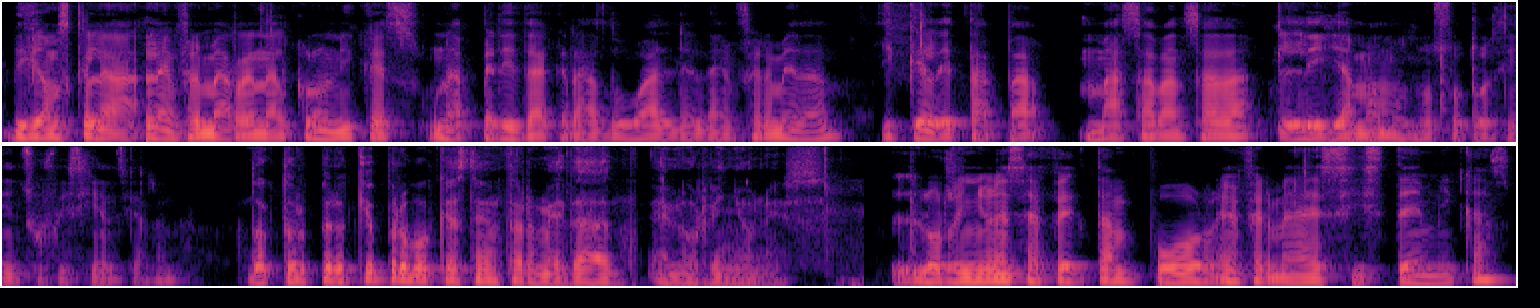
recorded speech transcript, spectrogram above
digamos que la, la enfermedad renal crónica es una pérdida gradual de la enfermedad y que la etapa más avanzada le llamamos nosotros insuficiencia renal. Doctor, ¿pero qué provoca esta enfermedad en los riñones? Los riñones se afectan por enfermedades sistémicas.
